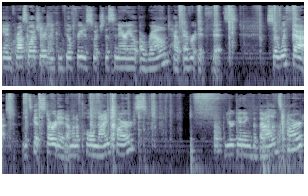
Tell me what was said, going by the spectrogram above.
And cross watchers, you can feel free to switch the scenario around however it fits. So with that, let's get started. I'm going to pull nine cards. You're getting the balance card.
